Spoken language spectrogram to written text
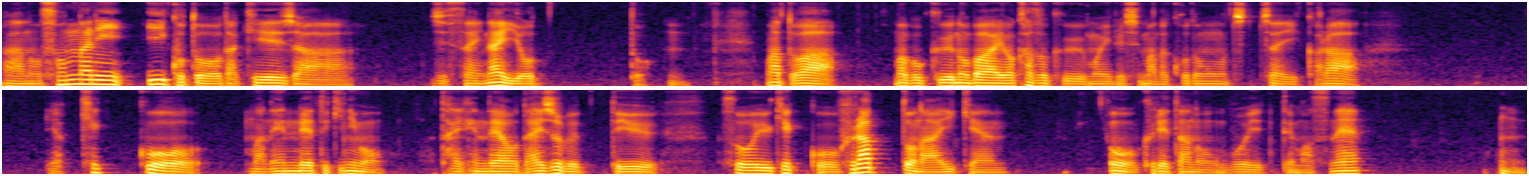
あのそんなにいいことだけじゃ実際ないよと、うん。まあ、あとは、まあ、僕の場合は家族もいるしまだ子供もちっちゃいからいや結構、まあ、年齢的にも大変だよ大丈夫っていうそういう結構フラットな意見をくれたのを覚えてますね。うん、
